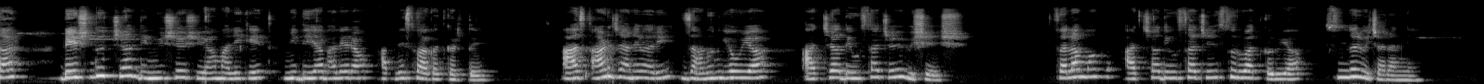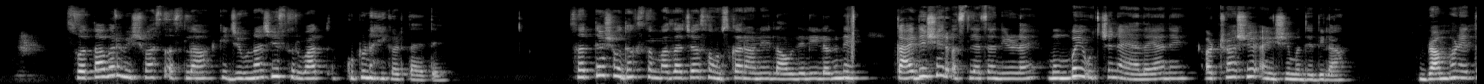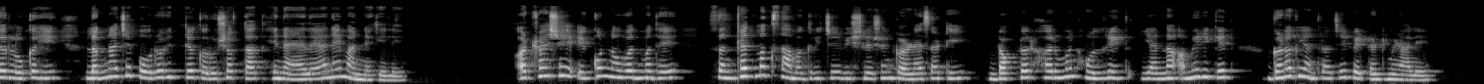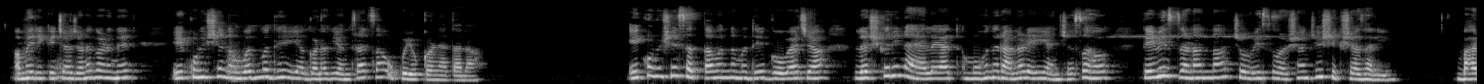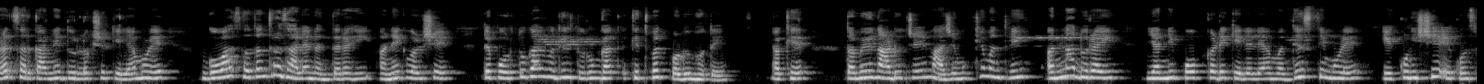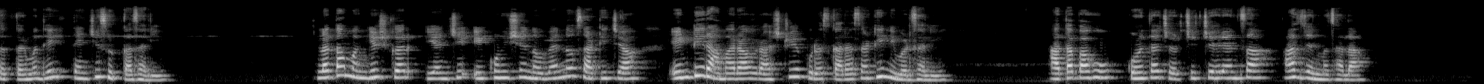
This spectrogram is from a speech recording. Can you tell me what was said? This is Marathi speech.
नमस्कार. देशदूतच्या दिनविशेष या मालिकेत मी दिया भालेराव आपले स्वागत करते. आज आठ जानेवारी जाणून घेऊया आजच्या दिवसाचे विशेष. चला मग आजच्या दिवसाची सुरुवात करूया सुंदर विचारांनी. स्वतःवर विश्वास असला की जीवनाची सुरुवात कुठूनही करता येते. सत्यशोधक समाजाच्या संस्काराने लावलेली लग्ने कायदेशीर असल्याचा निर्णय मुंबई उच्च न्यायालयाने अठराशे ऐंशी मध्ये दिला. ब्राह्मणेतर लोकही लग्नाचे पौरोहित्य करू शकतात हे न्यायालयाने मान्य केले. अठराशे एकोणनव्वदमध्ये संख्यात्मक सामग्रीचे विश्लेषण करण्यासाठी डॉक्टर हर्मन होलरीत यांना अमेरिकेत गणकयंत्राचे पेटंट मिळाले. अमेरिकेच्या जनगणनेत एकोणीसशे नव्वदमध्ये या गणकयंत्राचा उपयोग करण्यात आला. एकोणीसशे सत्तावन्नमध्ये गोव्याच्या लष्करी न्यायालयात मोहन रानडे यांच्यासह तेवीस जणांना चोवीस वर्षांची शिक्षा झाली. भारत सरकारने दुर्लक्ष केल्यामुळे गोवा स्वतंत्र झाल्यानंतरही अनेक वर्षे ते पोर्तुगालमधील तुरुंगात कितपत पडून होते. अखेर तमिळनाडूचे माजी मुख्यमंत्री अण्णा दुराई यांनी पोपकडे केलेल्या मध्यस्थीमुळे एकोणीसशे एकोणसत्तरमध्ये त्यांची सुटका झाली. लता मंगेशकर यांची एकोणीसशे नव्याण्णव साठीच्या एन टी रामाराव राष्ट्रीय पुरस्कारासाठी निवड झाली. आता पाहू कोणत्या चर्चित चेहऱ्यांचा आज जन्म झाला.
